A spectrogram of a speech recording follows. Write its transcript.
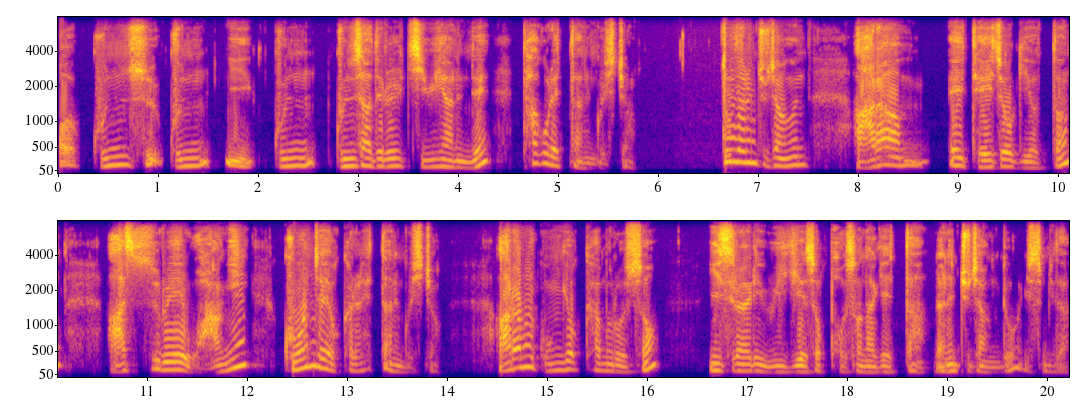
어, 군수 군 이 군 군사들을 지휘하는데 탁월했다는 것이죠. 또 다른 주장은 아람의 대적이었던 아수르의 왕이 구원자 역할을 했다는 것이죠. 아람을 공격함으로써 이스라엘이 위기에서 벗어나게 했다라는 주장도 있습니다.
